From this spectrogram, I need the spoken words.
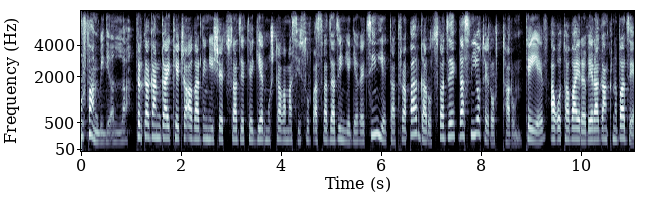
ուրֆան պիտի ըլլա։ Թրկական գայքեչը ավարտին հիշեցուցած է թե Գերմուշտաղամասի Սուրբ Աստվածածին եկեղեցին յետատրապար գառուցված է 17-րդ դարուն։ Թեև աղոթավայրը վերագանքնված է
